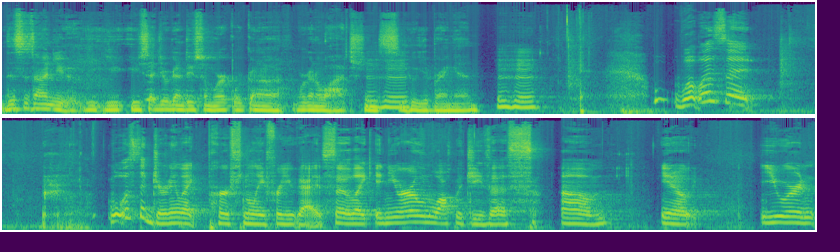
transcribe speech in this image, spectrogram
this is on you. You, you. you, said you were going to do some work. We're gonna we're gonna watch and mm-hmm. see who you bring in. Mm-hmm. What was it? What was the journey like personally for you guys? So, like in your own walk with Jesus, um, you know, you were in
